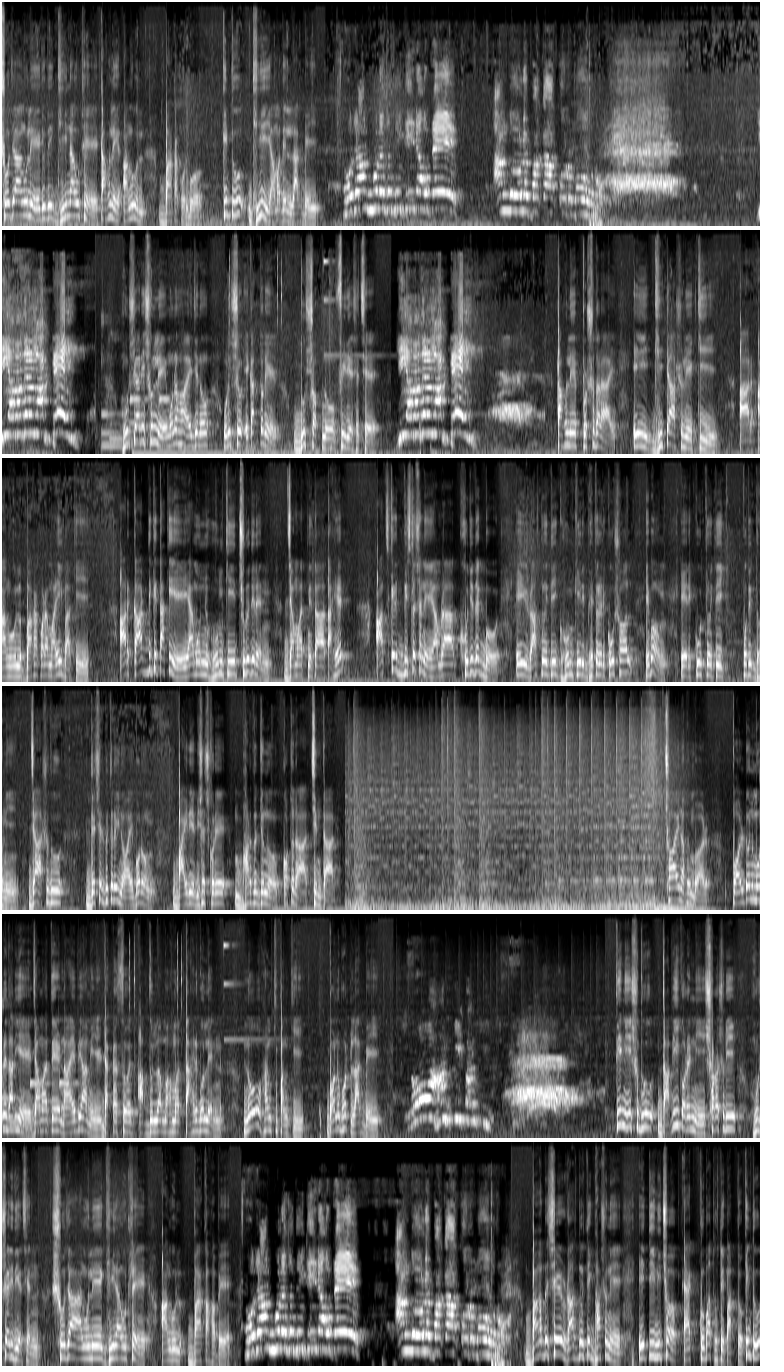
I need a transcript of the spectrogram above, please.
সোজা আঙুলে যদি ঘি না উঠে তাহলে আঙুল বাঁকা করব। কিন্তু ঘি আমাদের লাগবেই। সোজা আঙ্গুলে যদি ঘি না আঙ্গুল পাকা করব। ঘি আমাদের লাগবেই। হুঁশিয়ারি শুনলে মনে হয় যেন উনিশশো একাত্তরের দুঃস্বপ্ন ফিরে এসেছে। ঘি আমাদের লাগবেই। তাহলে প্রশ্ন দাঁড়ায় এই ঘিটা আসলে কি? আর আঙুল বাঁকা করা মানেই বাকি। আর কার দিকে তাকে এমন হুমকি ছুড়ে দিলেন জামায়াত নেতা তাহের? আজকের বিশ্লেষণে আমরা খুঁজে দেখব এই রাজনৈতিক হুমকির ভেতরের কৌশল এবং এর কূটনৈতিক প্রতিধ্বনি, যা শুধু দেশের ভেতরেই নয়, বরং বাইরে, বিশেষ করে ভারতের জন্য কতটা চিন্তার। ছয় নভেম্বর পল্টন মোড়ে দাঁড়িয়ে জামায়াতের নায়েবে আমির ডাক্তার সৈয়দ আবদুল্লাহ মোহাম্মদ তাহের বললেন নো হাঙ্কি পাঙ্কি গণভোট লাগবেই। তিনি শুধু দাবি করেননি সরাসরি হুঁশিয়ারি দিয়েছেন সোজা আঙুলে ঘি না উঠলে আঙুল বাঁকা হবে। সোজা আঙ্গুলে যদি ঘি না ওঠে আঙ্গুল পাকা করব। বাংলাদেশের রাজনৈতিক ভাষণে এটি নিছক এক প্রবাদ হতে পারত, কিন্তু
